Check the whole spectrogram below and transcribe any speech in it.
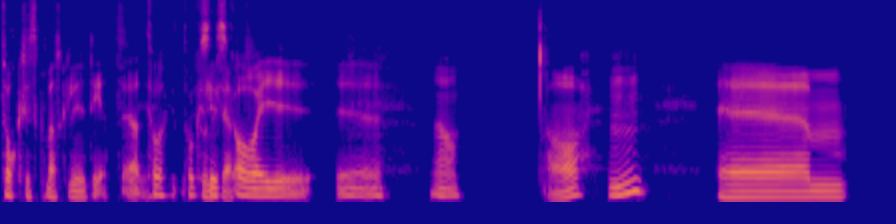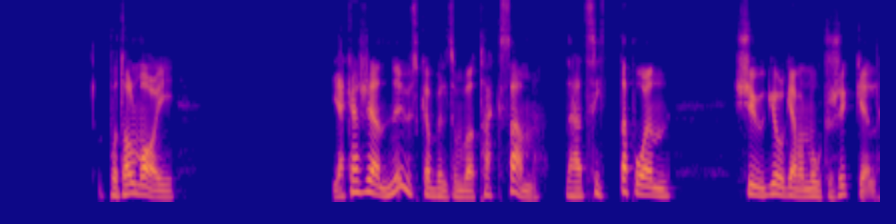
toxisk maskulinitet. Ja, to toxisk. AI. Eh, ja. Ja. Mm. Ehm, på tal om AI. Jag kanske redan nu ska väl liksom vara tacksam. Det här att sitta på en 20 år gammal motorcykel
